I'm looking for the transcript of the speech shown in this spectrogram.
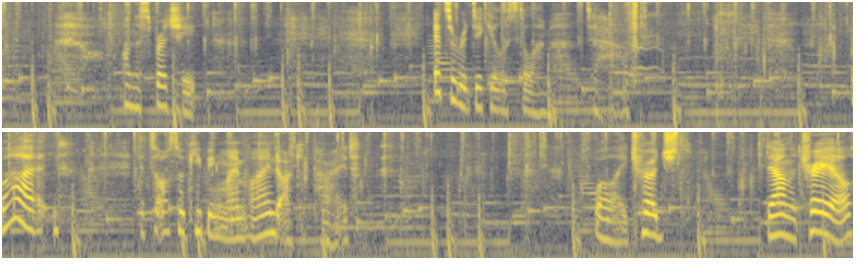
on the spreadsheet. It's a ridiculous dilemma to have. But it's also keeping my mind occupied while I trudge down the trail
